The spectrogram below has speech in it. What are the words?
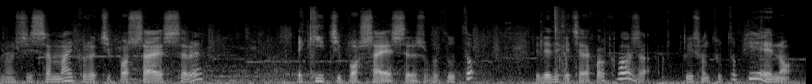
non si sa mai cosa ci possa essere. E chi ci possa essere soprattutto. Vedete che c'era qualcosa. Qui sono tutto pieno.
